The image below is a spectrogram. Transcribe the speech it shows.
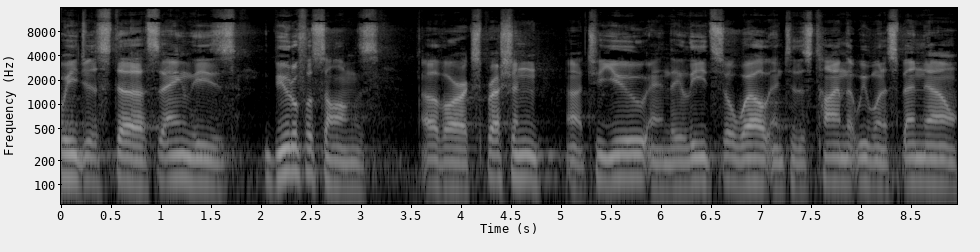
We just uh, sang these beautiful songs of our expression uh, to you, and they lead so well into this time that we want to spend now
